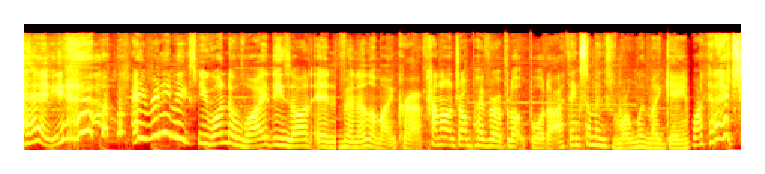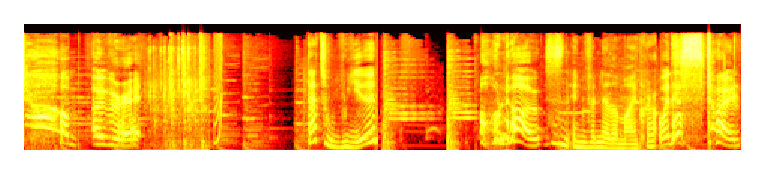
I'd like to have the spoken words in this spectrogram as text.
Hey, it really makes me wonder why these aren't in vanilla Minecraft. Cannot jump over a block border. I think something's wrong with my game. Why can't I jump over it? That's weird. Oh no! This isn't in vanilla Minecraft. With a stone.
